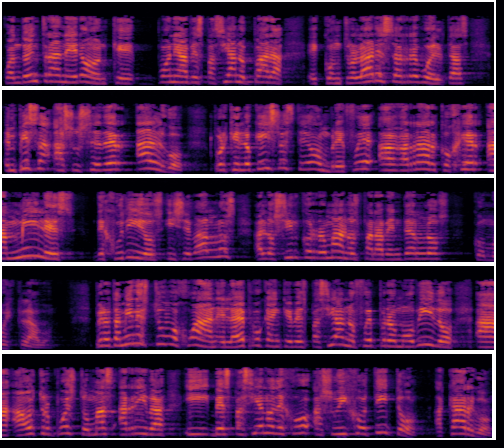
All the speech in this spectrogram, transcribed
cuando entra Nerón, que pone a Vespasiano para eh, controlar esas revueltas, empieza a suceder algo, porque lo que hizo este hombre fue agarrar, coger a miles de judíos y llevarlos a los circos romanos para venderlos como esclavos. Pero también estuvo Juan en la época en que Vespasiano fue promovido a, otro puesto más arriba y Vespasiano dejó a su hijo Tito a cargo.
